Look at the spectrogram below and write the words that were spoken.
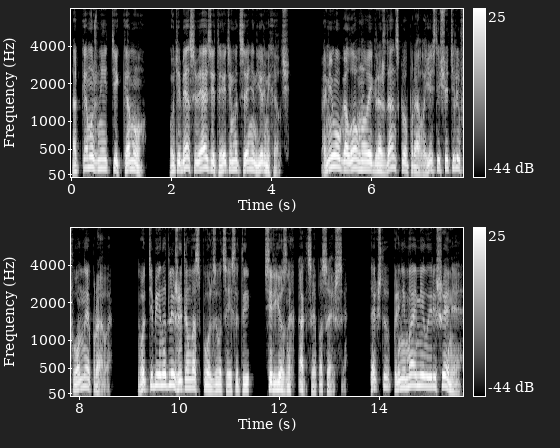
А к кому же мне идти, к кому? У тебя связи, ты этим и ценен, Юрий Михайлович. Помимо уголовного и гражданского права, есть еще телефонное право. Вот тебе и надлежит им воспользоваться, если ты серьезных акций опасаешься. Так что принимай милые решения.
